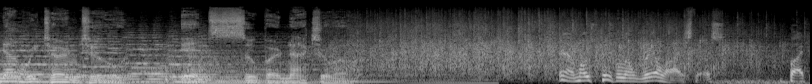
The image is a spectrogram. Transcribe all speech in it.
now return to It's Supernatural. You know, most people don't realize this, but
